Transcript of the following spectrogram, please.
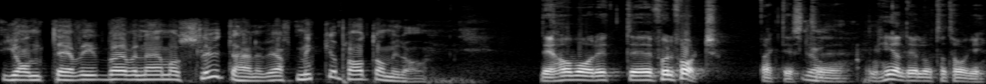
Jonte, vi börjar väl närma oss slutet här nu. Vi har haft mycket att prata om idag. Det har varit eh, full fart faktiskt. Ja. Eh, en hel del att ta tag i.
